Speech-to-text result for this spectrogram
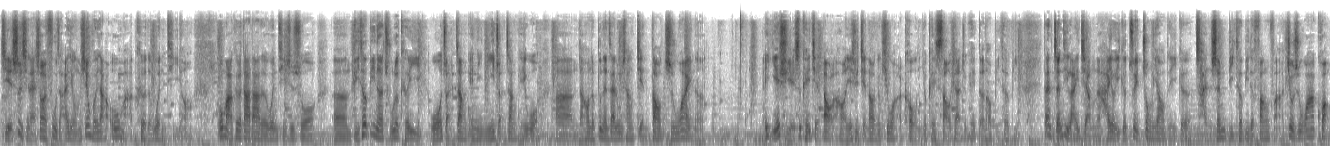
解释起来稍微复杂一点。我们先回答欧马克的问题啊。欧马克大大的问题是说，嗯，比特币呢，除了可以我转账给你，你转账给我，啊，然后呢，不能在路上捡到之外呢？诶，也许也是可以捡到了哈，也许捡到一个 QR code，你就可以扫一下就可以得到比特币。但整体来讲呢，还有一个最重要的一个产生比特币的方法就是挖矿。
